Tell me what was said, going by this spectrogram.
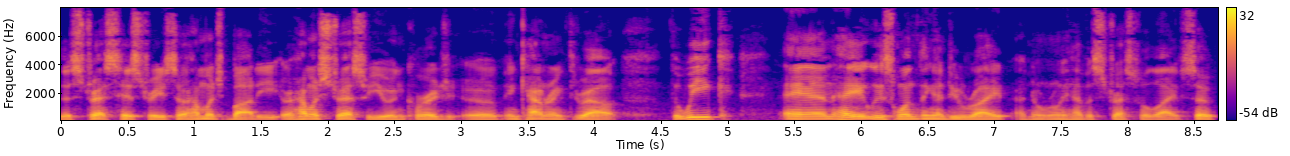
the stress history. So how much body or how much stress are you encourage, uh, encountering throughout the week? And hey, at least one thing I do right, I don't really have a stressful life. So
